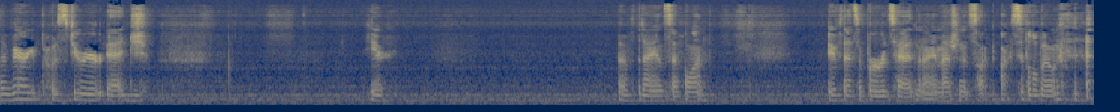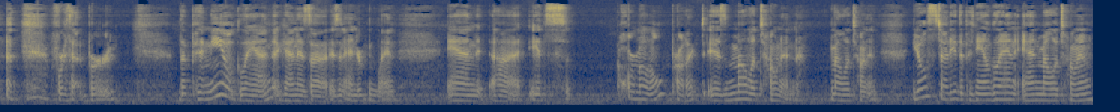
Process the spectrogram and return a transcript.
The very posterior edge here of the diencephalon. If that's a bird's head, then I imagine it's occipital bone for that bird. The pineal gland, again, is a is an endocrine gland, and uh, its hormonal product is melatonin. Melatonin. You'll study the pineal gland and melatonin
